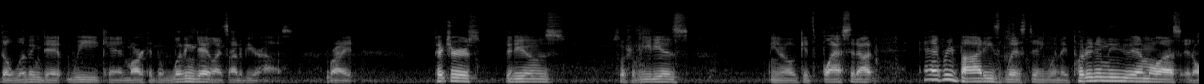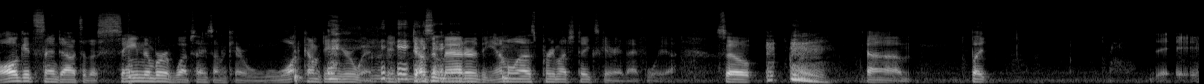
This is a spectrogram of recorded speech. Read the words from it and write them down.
the living day. We can market the living daylights out of your house, right? Pictures, videos, social medias. You know, it gets blasted out. Everybody's listing when they put it in the MLS. It all gets sent out to the same number of websites. I don't care what company you're with. It doesn't matter. The MLS pretty much takes care of that for you. So, um, but eh,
